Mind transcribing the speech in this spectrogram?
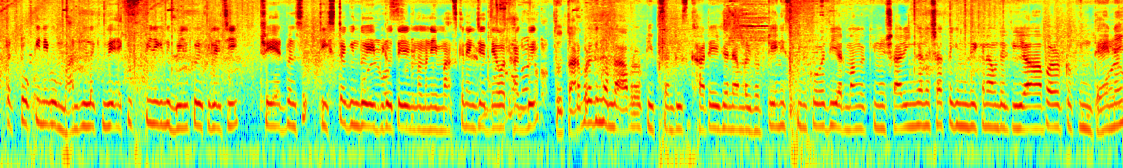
একটা টোকেন এবং বান্ডিলটা কিন্তু একই স্পিনে কিন্তু বিল করে ফেলেছি। সেই অ্যাডভান্স টিক্সটা কিন্তু এই ভিডিওতে মানে মাঝখানে এক জায়গায় দেওয়া থাকবে। তো তারপরে কিন্তু আমরা আবারও টিপস অ্যান্ড টিক্স খাটে। এখানে আমরা কিন্তু টেন স্পিন করে দিই আর মাঙ্গা কিন্তু শারিঙ্গানের সাথে কিন্তু এখানে আমাদেরকে আবারও টোকেন দেয় নাই।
